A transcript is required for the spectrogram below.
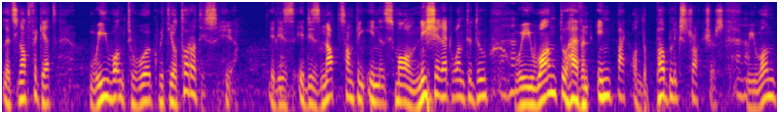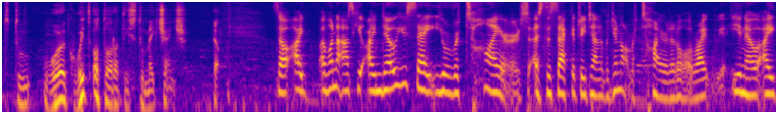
let's not forget, we want to work with the authorities here. It is, it is not something in a small niche that we want to do. We want to have an impact on the public structures. We want to work with authorities to make change. Yeah. So I, I want to ask you, I know you say you're retired as the Secretary General, but you're not retired at all, right? You know, I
